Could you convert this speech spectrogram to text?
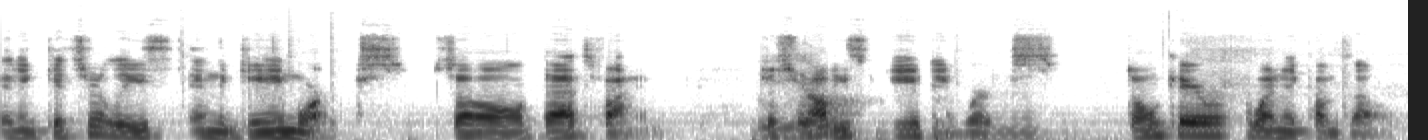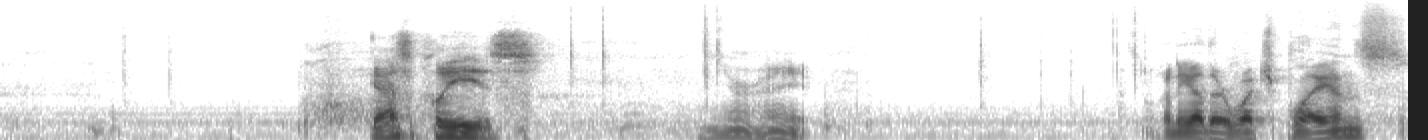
and it gets released and the game works. So that's fine. Just Yup. release the game that works. Don't care when it comes out. Yes, please. All right. Any other watch plans?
